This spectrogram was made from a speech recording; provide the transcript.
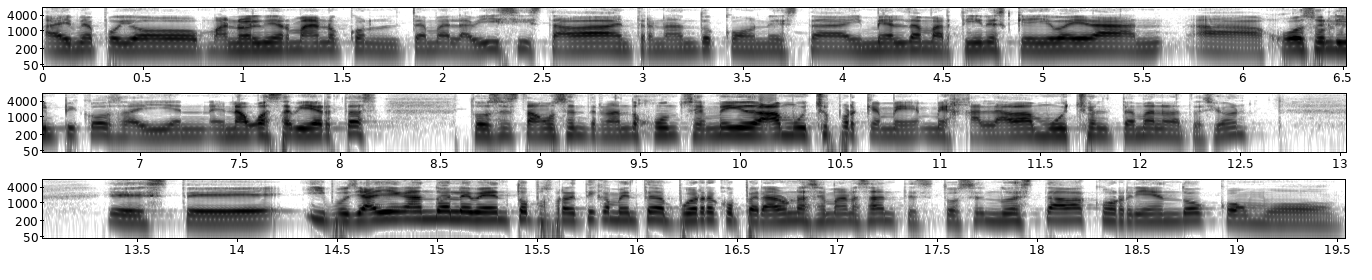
Ahí me apoyó Manuel, mi hermano, con el tema de la bici. Estaba entrenando con esta Imelda Martínez que iba a ir a, Juegos Olímpicos ahí en, aguas abiertas. Entonces estábamos entrenando juntos. Él me ayudaba mucho porque me, me jalaba mucho el tema de la natación. Este, y pues ya llegando al evento, pues prácticamente me pude recuperar unas semanas antes. Entonces no estaba corriendo como,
